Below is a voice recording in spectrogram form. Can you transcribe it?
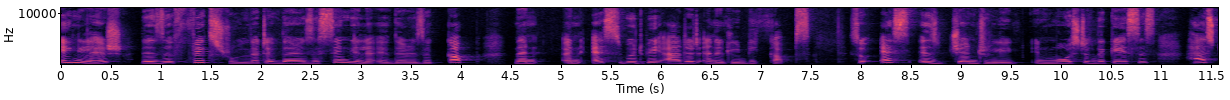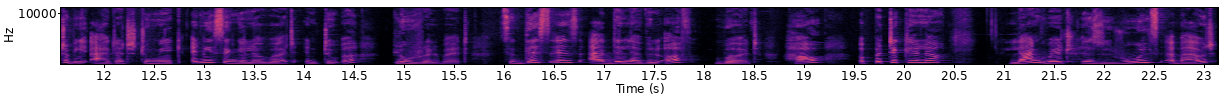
English there is a fixed rule that if there is a singular, if there is a cup, then an S would be added and it will be cups. So S is generally, in most of the cases, has to be added to make any singular word into a plural word. So this is at the level of word. How a particular language has rules about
